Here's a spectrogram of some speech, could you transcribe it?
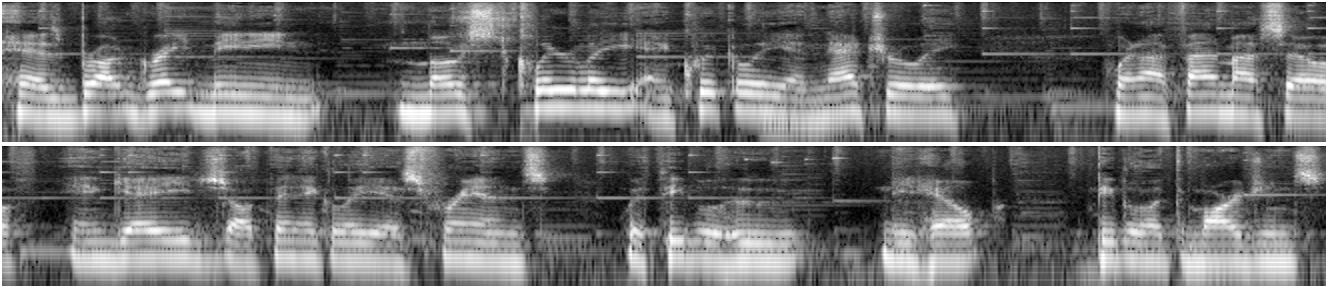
has brought great meaning most clearly and quickly and naturally when I find myself engaged authentically as friends with people who need help, people at the margins.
